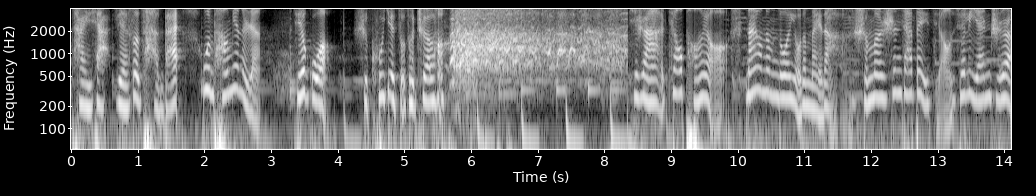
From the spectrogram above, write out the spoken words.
他一下脸色惨白，问旁边的人，结果是枯叶坐错车了。其实啊，交朋友哪有那么多有的没的？什么身家背景、学历、颜值，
